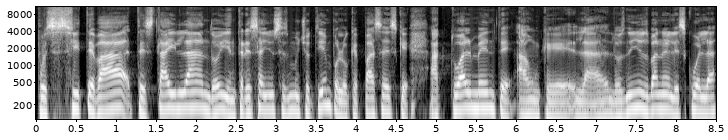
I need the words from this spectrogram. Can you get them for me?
pues sí te va, te está hilando y en tres años es mucho tiempo. Lo que pasa es que actualmente, aunque los niños van a la escuela,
